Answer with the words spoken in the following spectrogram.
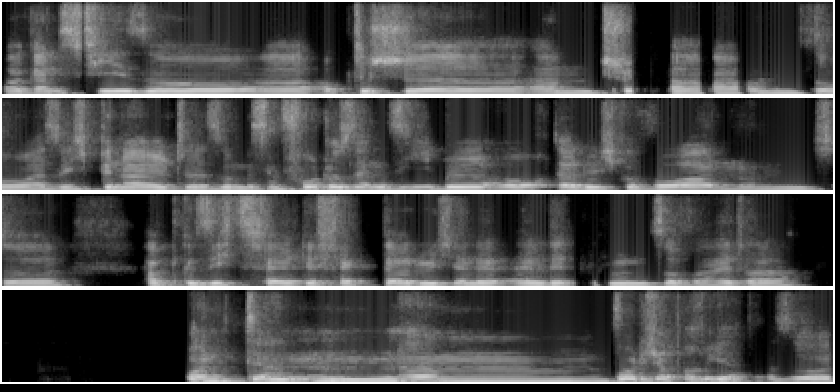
äh, ganz viel so äh, optische ähm, Trigger und so. Also ich bin halt äh, so ein bisschen fotosensibel auch dadurch geworden und äh, habe Gesichtsfelddefekt dadurch erlitten und so weiter. Und dann ähm, wurde ich operiert. Also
